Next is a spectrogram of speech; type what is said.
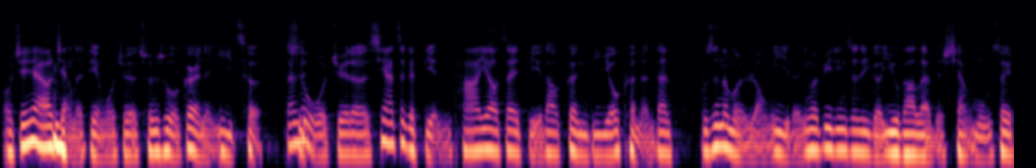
我接下来要讲的点，我觉得纯属我个人的臆测。但是是我觉得现在这个点，它要再跌到更低，有可能，但不是那么容易的，因为毕竟这是一个 Yuga Lab 的项目，所以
